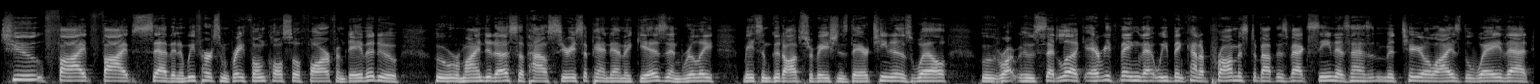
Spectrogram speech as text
2557. And we've heard some great phone calls so far from David, who, who reminded us of how serious a pandemic is and really made some good observations there. Tina as well, who, who said, look, everything that we've been kind of promised about this vaccine has, hasn't materialized the way that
